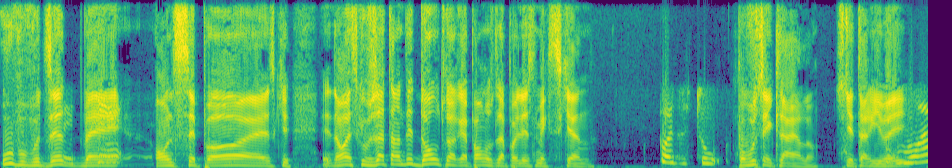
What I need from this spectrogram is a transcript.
ou vous vous dites, ben, très- on le sait pas, est-ce que, non, est-ce que vous attendez d'autres réponses de la police mexicaine? Pas du tout. Pour vous, c'est clair, là, ce qui est arrivé. Pour moi,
